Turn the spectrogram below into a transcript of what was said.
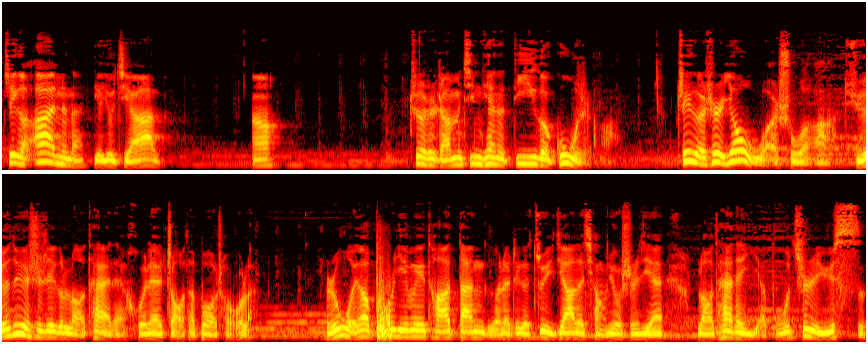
这个案子呢也就结案了，啊，这是咱们今天的第一个故事啊，这个事儿要我说啊，绝对是这个老太太回来找他报仇了。如果要不是因为他耽搁了这个最佳的抢救时间，老太太也不至于死，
